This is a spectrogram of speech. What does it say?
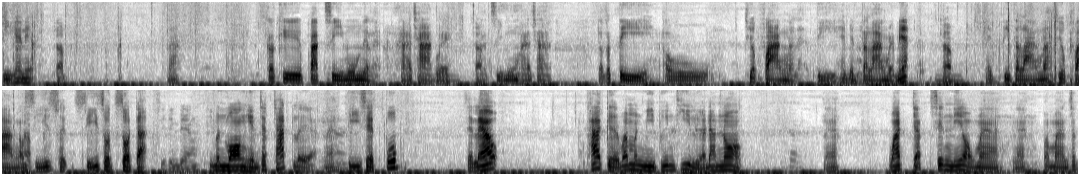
ตีแค่นี้ครับ นะ ก็คือปักสี่มุมเนี่ยแหละ หาฉากเลยครับปักสี่มุมหาฉาก แล้วก็ตีเอาเชือกฟางนั่นแหละ ตีให้เป็นตารางแบบเนี้ยครับ ให้ตีตารางนะเชือกฟางเอาครับสีสสีสดสดๆอะสีแดงที่มันมองเห็นชัด ๆ เลยอะนะตีเสร็จปุ๊บ เสร็จแล้ว ถ้าเกิดว่ามันมีพื้นที่เหลือด้านนอกนะ วัดจากเส้นนี้ออกมานะประมาณสัก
